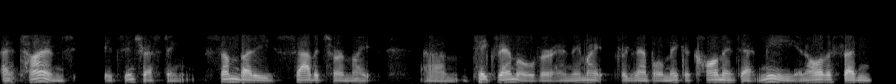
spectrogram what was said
at times it's interesting. Somebody saboteur might um, take them over, and they might, for example, make a comment at me, and all of a sudden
